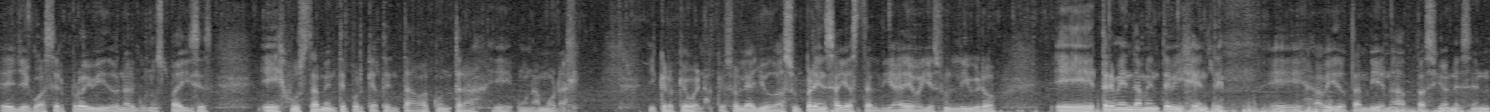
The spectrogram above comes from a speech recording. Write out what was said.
eh, llegó a ser prohibido en algunos países eh, justamente porque atentaba contra una moral. Y creo que bueno, que eso le ayudó a su prensa y hasta el día de hoy es un libro tremendamente vigente. ha habido también adaptaciones en,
